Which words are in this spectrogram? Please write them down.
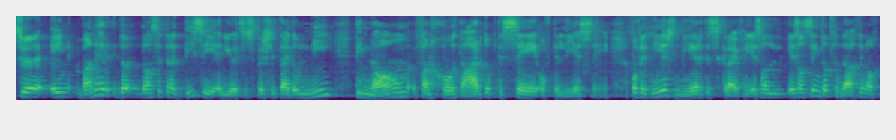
So en wanneer daar's da 'n tradisie in Joodse spiritualiteit om nie die naam van God hardop te sê of te lees nie of dit nie eens neer te skryf nie. Jy sal jy sal sien tot vandag toe nog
